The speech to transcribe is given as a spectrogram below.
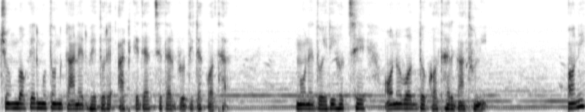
চুম্বকের মতন কানের ভেতরে আটকে যাচ্ছে তার প্রতিটা কথা। মনে তৈরি হচ্ছে অনবদ্য কথার গাঁথুনি। অনেক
